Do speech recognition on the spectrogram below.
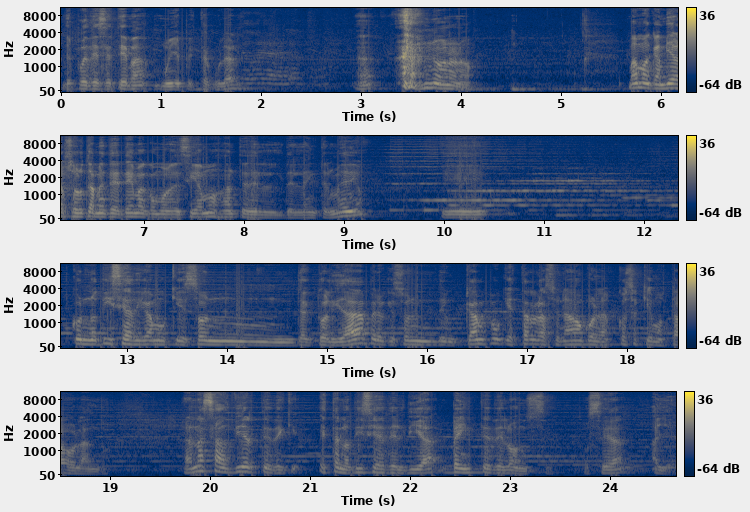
después de ese tema muy espectacular. ¿Ah? No, no, no. Vamos a cambiar absolutamente de tema, como decíamos antes del, la intermedio. Eh, con noticias, digamos, que son de actualidad, pero que son de un campo que está relacionado con las cosas que hemos estado hablando. La NASA advierte de que esta noticia es del día 20 del 11, o sea, ayer.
